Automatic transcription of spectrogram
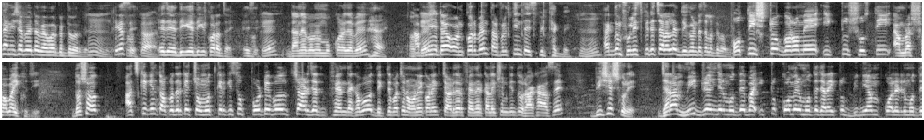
ফ্যান হিসেবে এটা ব্যবহার করতে পারবে। ঠিক আছে? এই যে এদিকে এদিকে করা যায় এই যে। ওকে ডানে বামে মুভ করা যাবে। হ্যাঁ আপনি এটা অন করবেন তারপরে তিনটা স্পিড থাকবে। একদম ফুল স্পিডে চালালে দুই ঘণ্টা চালাতে পারবেন। অতিষ্ঠ গরমে একটু স্বস্তি আমরা সবাই খুঁজি। দর্শক আজকে কিন্তু আপনাদেরকে চমৎকার কিছু পোর্টেবল চার্জার ফ্যান দেখাবো। দেখতে পাচ্ছেন অনেক অনেক চার্জার ফ্যানের কালেকশন কিন্তু রাখা আছে। বিশেষ করে যারা মিড রেঞ্জের মধ্যে বা একটু কমের মধ্যে যারা একটু মিডিয়াম কোয়ালিটির মধ্যে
